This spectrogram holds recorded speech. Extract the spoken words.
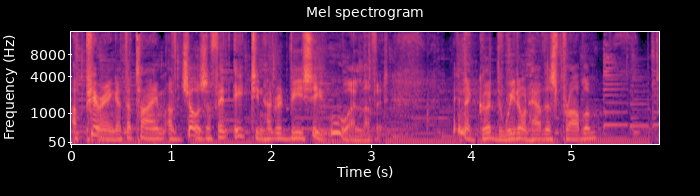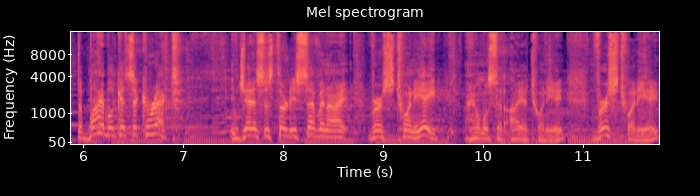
appearing at the time of Joseph in 1800 BC? Ooh, I love it. Isn't it good that we don't have this problem? The Bible gets it correct. In Genesis 37, I, verse 28, I almost said ayah 28, verse 28,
